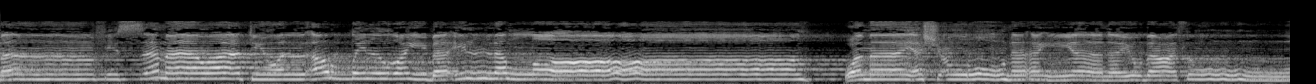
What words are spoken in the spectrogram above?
من في السماوات والارض الغيب الا الله وما يشعرون ايان يبعثون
